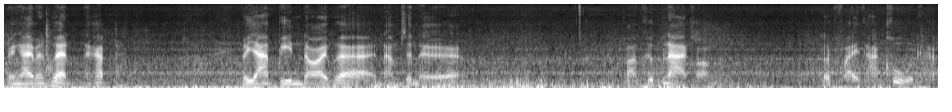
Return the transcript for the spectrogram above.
เป็นไงเพื่อนๆนะครับ พยายามปีนดอยเพื่อนำเสนอ ความคืบหน้าของรถไฟทางคู่นะครับ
